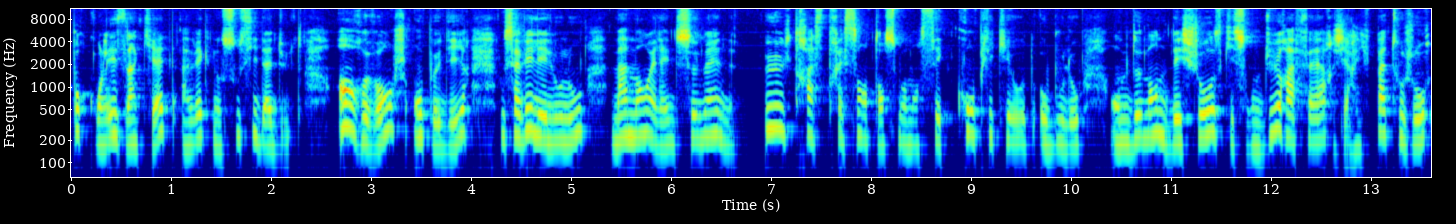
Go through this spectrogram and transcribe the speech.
pour qu'on les inquiète avec nos soucis d'adultes. En revanche, on peut dire, vous savez les loulous, maman, elle a une semaine ultra stressante en ce moment, c'est compliqué au, boulot. On me demande des choses qui sont dures à faire, j'y arrive pas toujours,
